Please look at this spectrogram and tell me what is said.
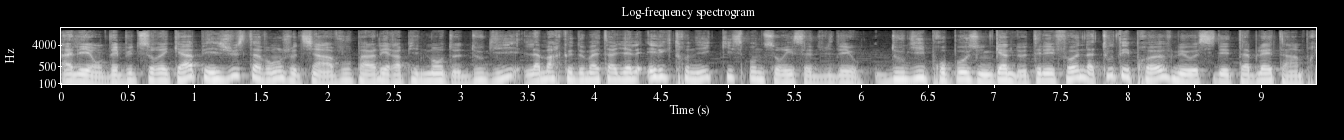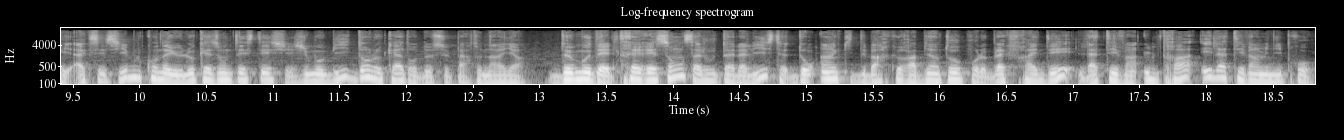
Allez, on débute ce récap et juste avant, je tiens à vous parler rapidement de Doogie, la marque de matériel électronique qui sponsorise cette vidéo. Doogie propose une gamme de téléphones à toute épreuve, mais aussi des tablettes à un prix accessible qu'on a eu l'occasion de tester chez Gmobi dans le cadre de ce partenariat. Deux modèles très récents s'ajoutent à la liste, dont un qui débarquera bientôt pour le Black Friday, la T20 Ultra et la T20 Mini Pro.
